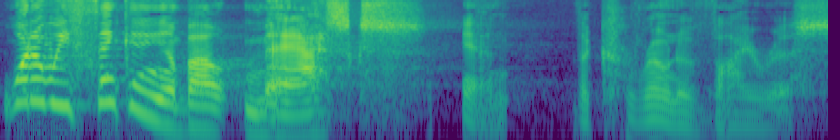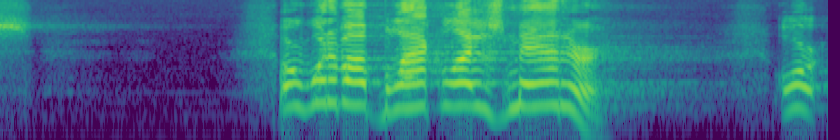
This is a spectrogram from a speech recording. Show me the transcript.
what are we thinking about masks and the coronavirus? Or what about Black Lives Matter? Or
